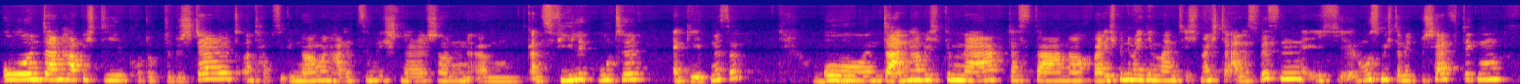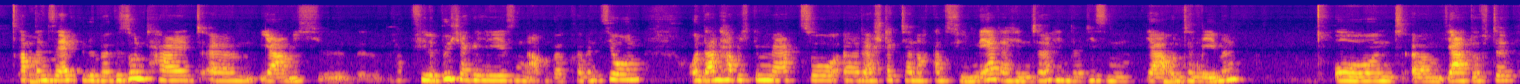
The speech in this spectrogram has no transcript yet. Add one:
Und dann habe ich die Produkte bestellt und habe sie genommen und hatte ziemlich schnell schon ähm, ganz viele gute Ergebnisse. Mhm. Und dann habe ich gemerkt, dass da noch, weil ich bin immer jemand, ich möchte alles wissen, ich äh, muss mich damit beschäftigen, habe dann sehr viel über Gesundheit, ähm, ja, mich äh, viele Bücher gelesen, auch über Prävention. Und dann habe ich gemerkt, so, äh, da steckt ja noch ganz viel mehr dahinter, hinter diesem ja, Unternehmen. Und ähm, ja, durfte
